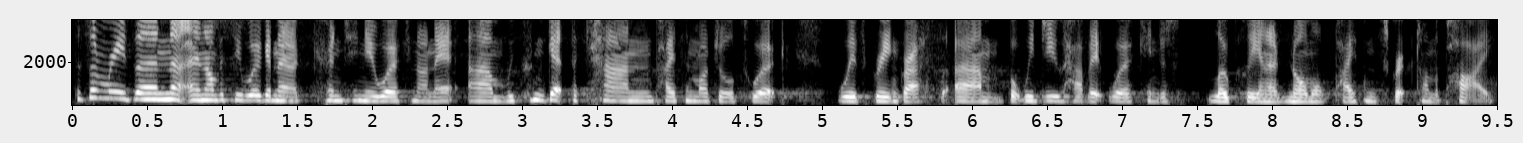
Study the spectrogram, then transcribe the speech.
for some reason, and obviously we're going to continue working on it, um, we couldn't get the CAN Python module to work with Greengrass, um, but we do have it working just locally in a normal Python script on the Pi.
